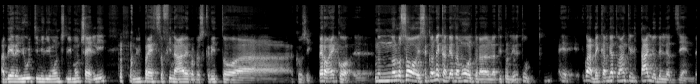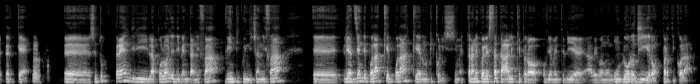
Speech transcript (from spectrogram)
a bere gli ultimi limon- limoncelli con il prezzo finale proprio scritto a... così. Però ecco, eh, non, non, lo so, secondo me è cambiata molto la, l'attitudine. Tu, eh, guarda, è cambiato anche il taglio delle aziende, perché mm. eh, se tu prendi la Polonia di vent'anni fa, 20-15 anni fa, eh, le aziende polacche, polacche, erano piccolissime, tranne quelle statali che però ovviamente lì eh, avevano un, loro giro particolare.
